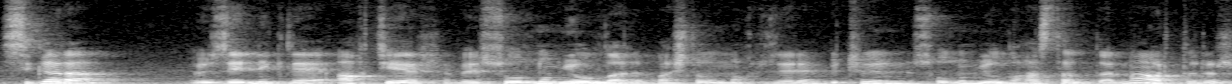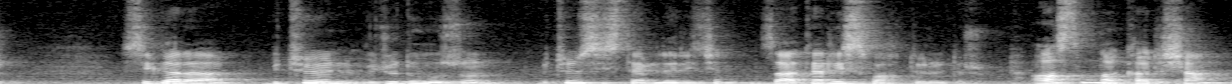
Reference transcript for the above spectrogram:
Sigara özellikle akciğer ve solunum yolları başta olmak üzere bütün solunum yolu hastalıklarını artırır. Sigara bütün vücudumuzun bütün sistemleri için zaten risk faktörüdür. Astımla karışan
